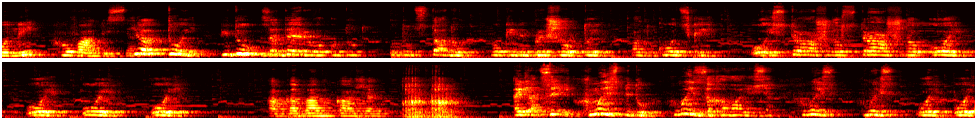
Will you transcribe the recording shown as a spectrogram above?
Вони ховатися. Я той піду за дерево отут, отут стану, поки не прийшов той пан Коцький. Ой, страшно, страшно, ой, ой, ой, ой. А кабан каже, а я цей хмиз піду, хмиз заховаюся, хмиз, хмиз, ой, ой.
